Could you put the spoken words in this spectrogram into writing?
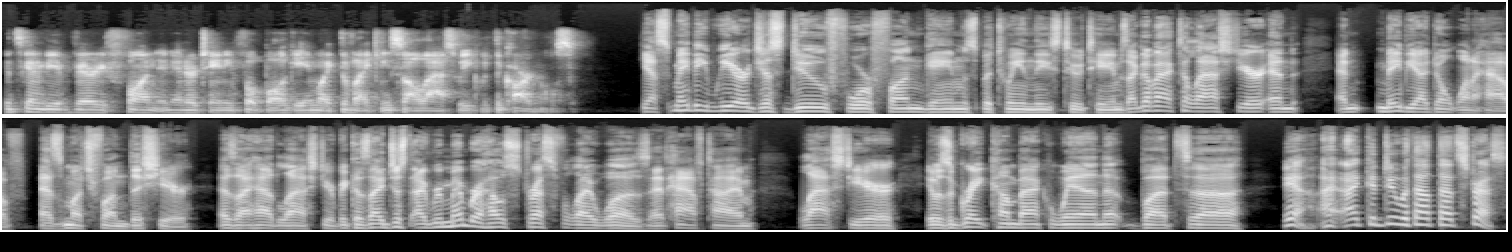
it's going to be a very fun and entertaining football game like the Vikings saw last week with the Cardinals. Yes, maybe we are just due for fun games between these two teams. I go back to last year and and maybe I don't want to have as much fun this year as I had last year because I just I remember how stressful I was at halftime last year. It was a great comeback win, but uh, yeah, I, I could do without that stress.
